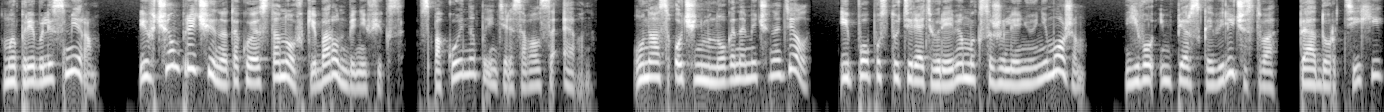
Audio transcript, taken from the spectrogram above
Мы прибыли с миром». «И в чем причина такой остановки, барон Бенефикс?» Спокойно поинтересовался Эван. «У нас очень много намечено дел, и попусту терять время мы, к сожалению, не можем. Его имперское величество Теодор Тихий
